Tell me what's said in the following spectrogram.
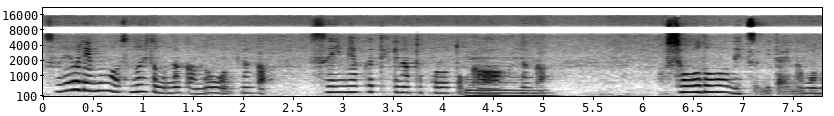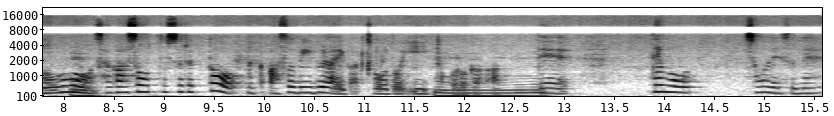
それよりもその人の中のなんか水脈的なところとか、うん。なんか衝動熱みたいなものうん。を探そうとすると、なんか遊びぐらいがちょうどいいところがあって、でもそうですね。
